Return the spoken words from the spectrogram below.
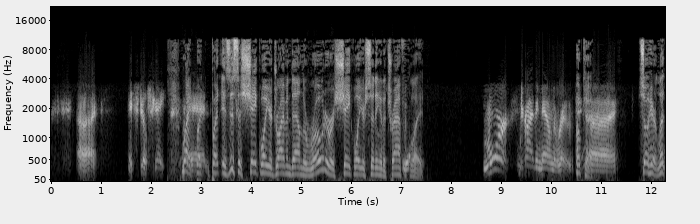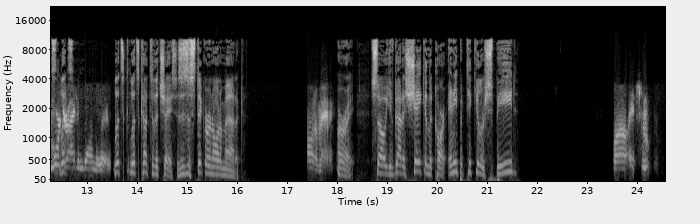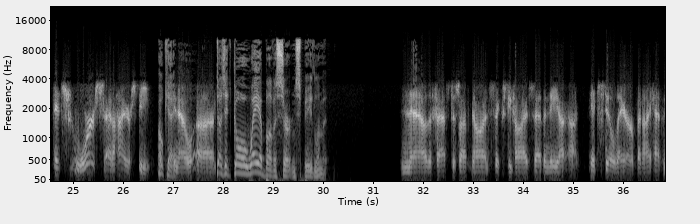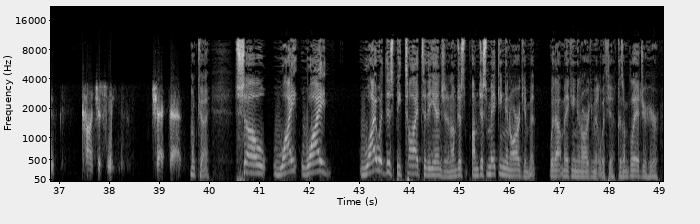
uh, it still shakes. Right, And- but but is this a shake while you're driving down the road or a shake while you're sitting at a traffic light? more driving down the road. Okay. Uh, So here, let's more let's driving down the road. let's let's cut to the chase. Is this a stick or an automatic? Automatic. All right. So you've got a shake in the car. Any particular speed? Well, it's it's worse at a higher speed. Okay. You know, uh, Does it go away above a certain speed limit? No, the fastest I've gone, 65, 70. I, I, it's still there, but I haven't consciously checked that. Okay. So why why why would this be tied to the engine? And I'm just I'm just making an argument without making an argument with you because I'm glad you're here.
